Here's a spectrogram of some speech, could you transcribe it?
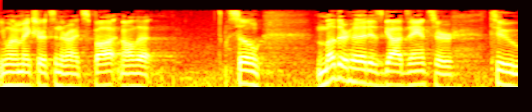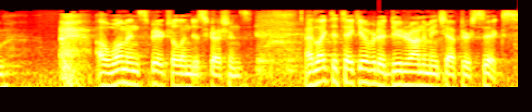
you want to make sure it's in the right spot and all that. So motherhood is God's answer to a woman's spiritual indiscretions. I'd like to take you over to Deuteronomy chapter 6.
